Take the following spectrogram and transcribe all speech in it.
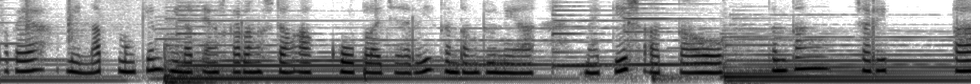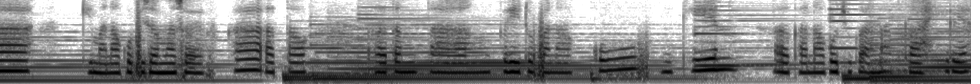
apa ya minat mungkin minat yang sekarang sedang aku pelajari tentang dunia medis atau tentang cerita gimana aku bisa masuk FK atau uh, tentang kehidupan aku mungkin uh, karena aku juga anak terakhir ya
